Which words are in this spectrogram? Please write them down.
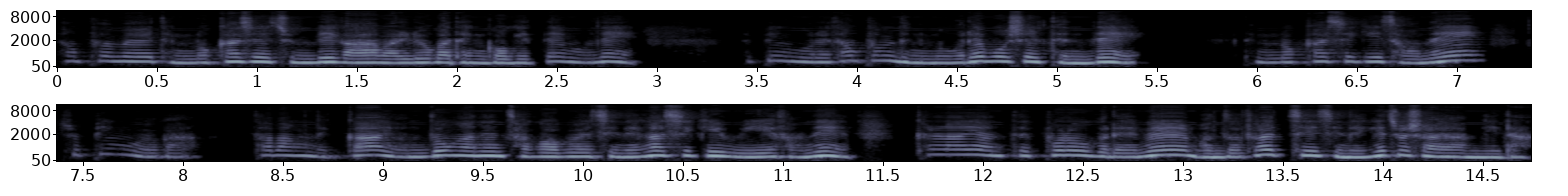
상품을 등록하실 준비가 완료가 된 거기 때문에 쇼핑몰에 상품 등록을 해 보실 텐데 등록하시기 전에 쇼핑몰과 서방넷과 연동하는 작업을 진행하시기 위해서는 클라이언트 프로그램을 먼저 설치 진행해 주셔야 합니다.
